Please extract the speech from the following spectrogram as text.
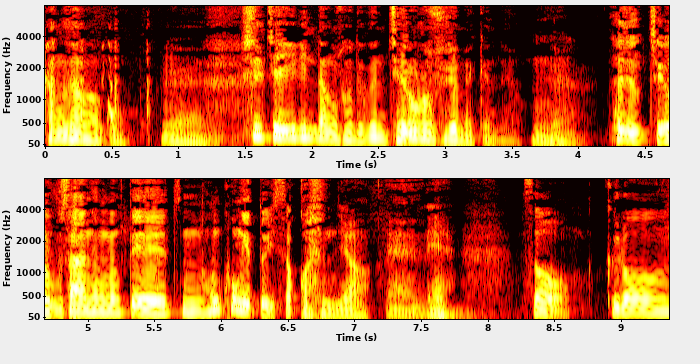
향상하고 예. 실제 1인당 소득은 제로로 수렴했겠네요. 음. 사실 제가 우산 혁명 때는 홍콩에 또 있었거든요. 예. 예. 그래서 그런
